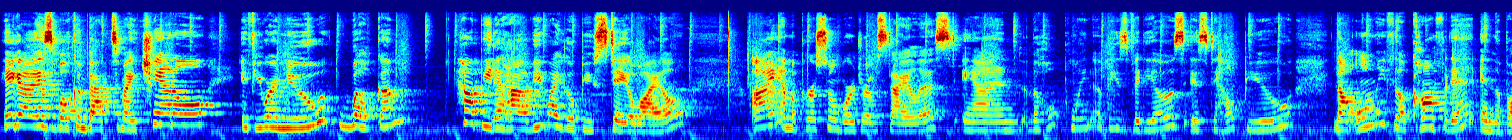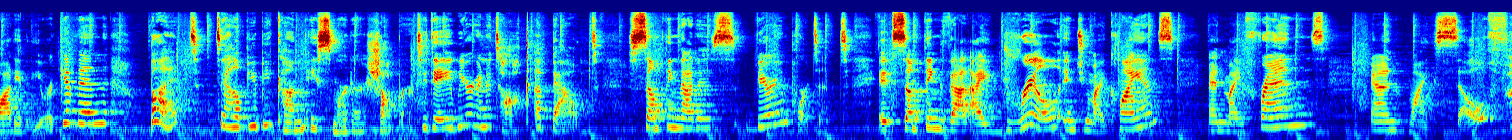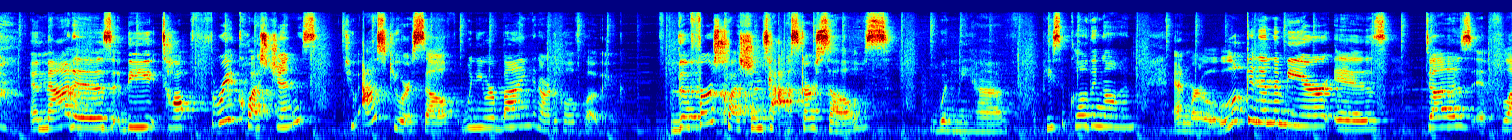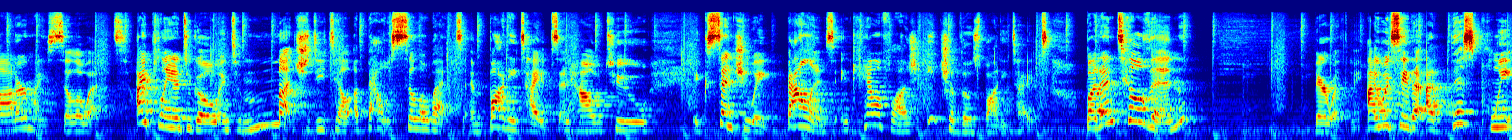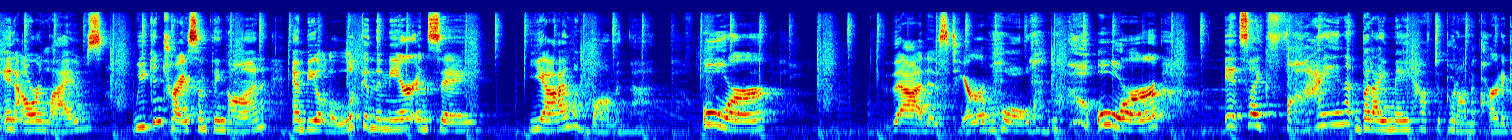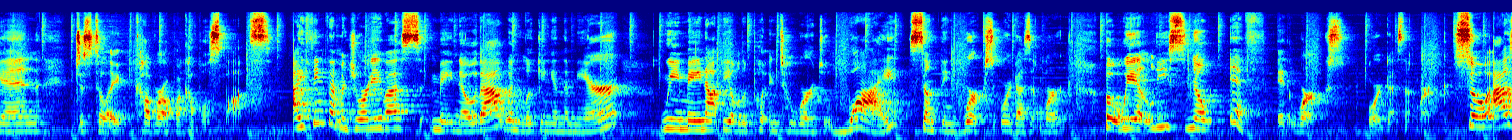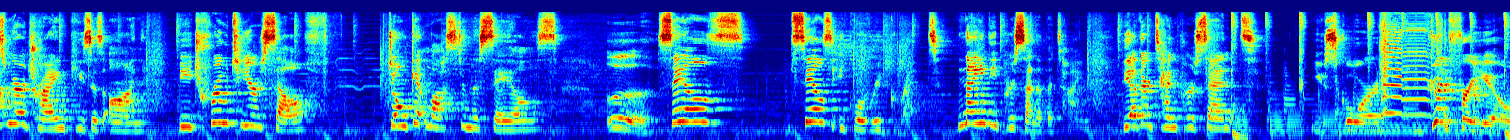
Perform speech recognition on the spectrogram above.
Hey guys, welcome back to my channel. If you are new, welcome. Happy to have you. I hope you stay a while. I am a personal wardrobe stylist and the whole point of these videos is to help you not only feel confident in the body that you were given, but to help you become a smarter shopper. Today we are gonna talk about something that is very important. It's something that I drill into my clients and my friends and myself. And that is the top three questions to ask yourself when you are buying an article of clothing. The first question to ask ourselves when we have a piece of clothing on and we're looking in the mirror is, does it flatter my silhouette? I plan to go into much detail about silhouettes and body types and how to accentuate, balance, and camouflage each of those body types. But until then, bear with me. I would say that at this point in our lives, we can try something on and be able to look in the mirror and say, yeah, I look bomb in that. Or, that is terrible. or, it's like fine, but I may have to put on a cardigan just to like cover up a couple spots. I think that majority of us may know that when looking in the mirror, we may not be able to put into words why something works or doesn't work, but we at least know if it works or doesn't work. So as we are trying pieces on, be true to yourself. Don't get lost in the sales. Ugh, sales, sales equal regret. 90% of the time. The other 10%, you scored, good for you.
